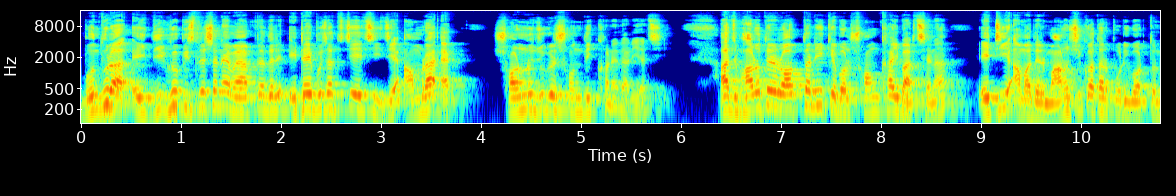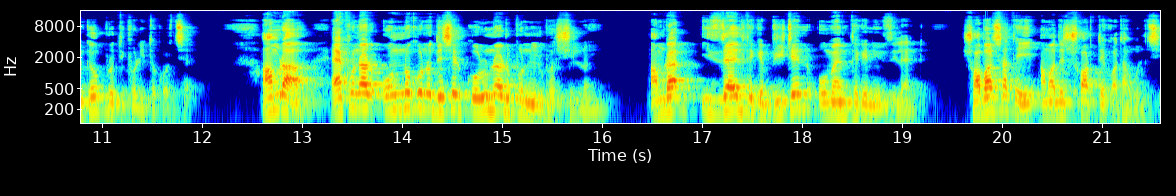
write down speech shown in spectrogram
বন্ধুরা, এই দীর্ঘ বিশ্লেষণে আমি আপনাদের এটাই বোঝাতে চেয়েছি যে আমরা এক স্বর্ণযুগের সন্ধিক্ষণে দাঁড়িয়ে আছি। আজ ভারতের রপ্তানি কেবল সংখ্যাই বাড়ছে না, এটি আমাদের মানসিকতার পরিবর্তনকেও প্রতিফলিত করছে। আমরা এখন আর অন্য কোনো দেশের করুণার উপর নির্ভরশীল নই। আমরা ইসরায়েল থেকে ব্রিটেন ওম্যান থেকে নিউজিল্যান্ড। সবার সাথেই আমাদের শর্তে কথা বলছি।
